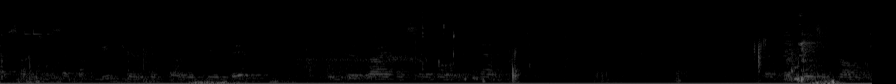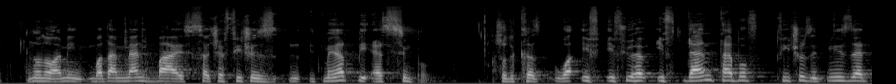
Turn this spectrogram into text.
have such a set of features because if you did, you could write a simple if then. That's the basic problem. No, no, I mean, what I meant by such a feature is it may not be as simple. So cus- what if, if you have if then type of features, it means that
